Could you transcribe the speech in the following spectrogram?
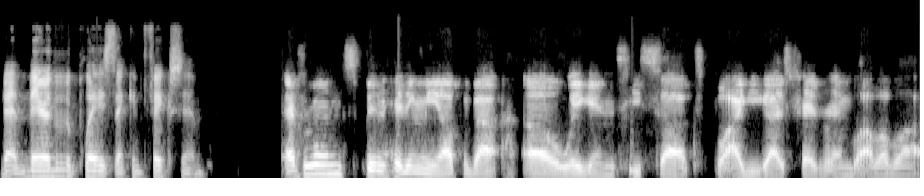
that they're the place that can fix him. Everyone's been hitting me up about oh Wiggins, he sucks. Why you guys trade for him? Blah blah blah.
